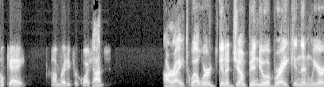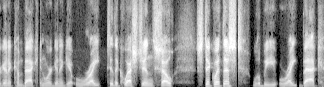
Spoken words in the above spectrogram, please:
Okay, I'm ready for questions. All right. Well, we're going to jump into a break and then we are going to come back and we're going to get right to the questions. So stick with us. We'll be right back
